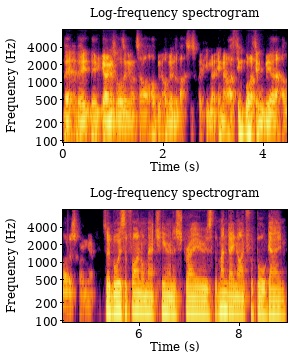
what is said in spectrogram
they're, they're, going as well as anyone. So I'll, I'll, be, I'll be on the Bucks this week. And I think what I think will be a, a lot of scoring game. So, boys, the final match here in Australia is the Monday night football game.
